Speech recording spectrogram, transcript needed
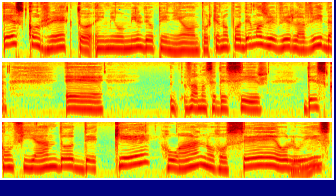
es correcto, en mi humilde opinión, porque no podemos vivir la vida, eh, vamos a decir, desconfiando de que Juan o José o Luis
